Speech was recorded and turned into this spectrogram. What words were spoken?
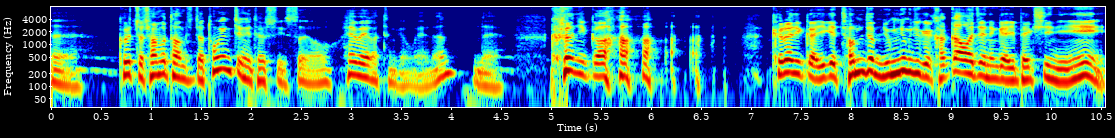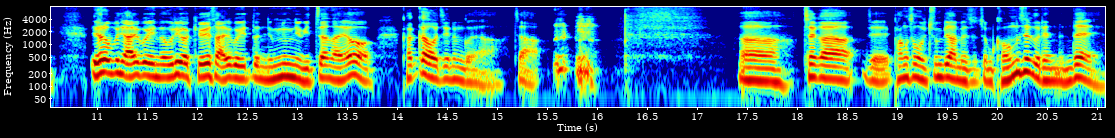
예. 그렇죠. 잘못하면 진짜 통행증이 될 수 있어요. 해외 같은 경우에는. 네. 그러니까 그러니까 이게 점점 666에 가까워지는 거야, 이 백신이. 여러분이 알고 있는, 우리가 교회에서 알고 있던 666 있잖아요. 가까워지는 거야. 자. 어, 제가 이제 방송을 준비하면서 좀 검색을 했는데,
